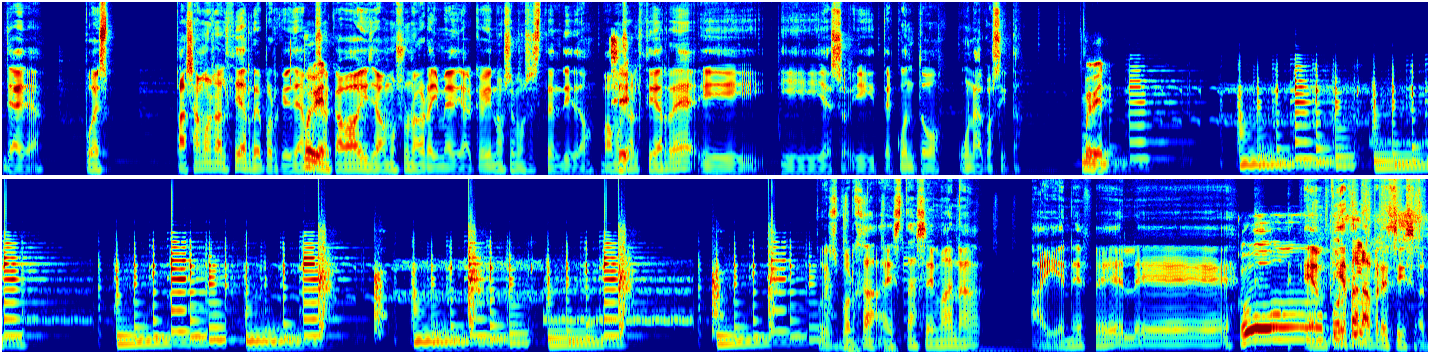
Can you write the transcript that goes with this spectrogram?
Ya, ya. Pues pasamos al cierre porque ya hemos acabado y llevamos una hora y media, que hoy nos hemos extendido. Vamos al cierre y, eso, y te cuento una cosita. Muy bien. Pues Borja, esta semana hay NFL. ¡Oh! Empieza la Precision.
